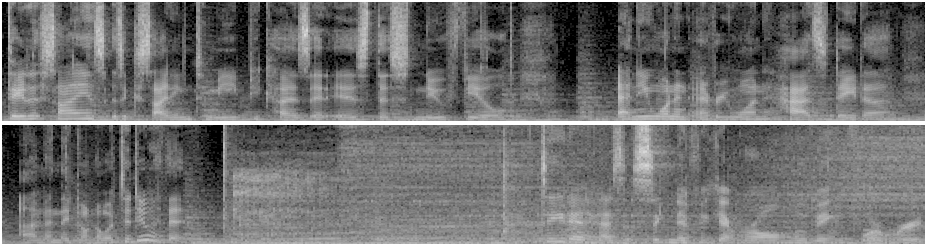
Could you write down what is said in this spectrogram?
Data science is exciting to me because it is this new field. Anyone and everyone has data um, and they don't know what to do with it. Data has a significant role moving forward.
